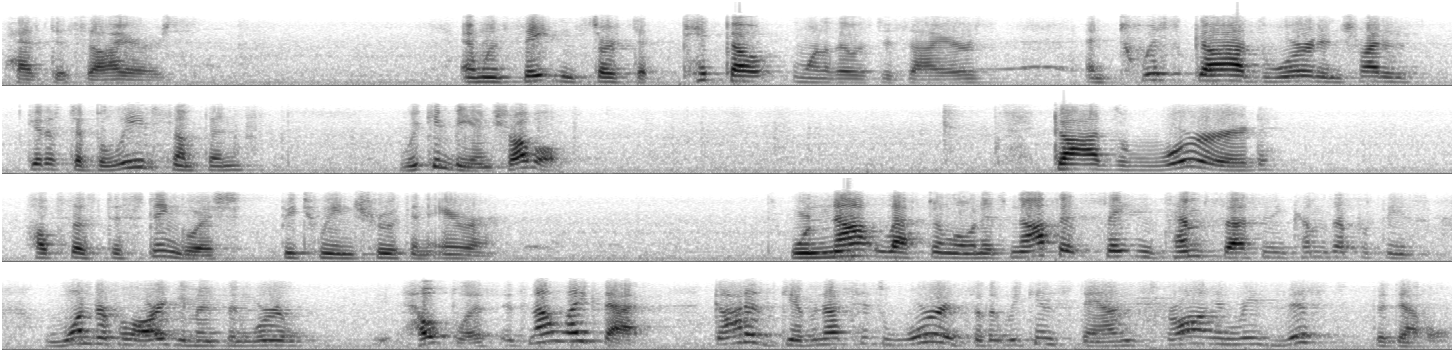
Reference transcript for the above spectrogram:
has desires. And when Satan starts to pick out one of those desires and twist God's word and try to get us to believe something, we can be in trouble. God's word helps us distinguish between truth and error. We're not left alone. It's not that Satan tempts us and he comes up with these wonderful arguments and we're helpless. It's not like that. God has given us his word so that we can stand strong and resist the devil.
